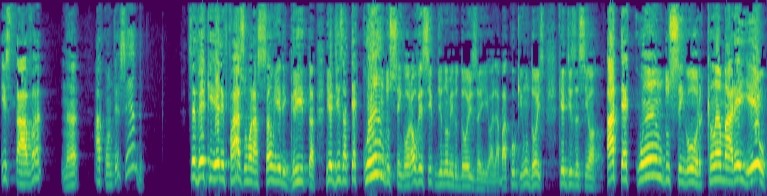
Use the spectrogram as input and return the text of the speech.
estava né, acontecendo. Você vê que ele faz uma oração e ele grita, e ele diz até quando, Senhor? Olha o versículo de número 2 aí, olha, Abacuque 1, 2, que diz assim, ó, até quando, Senhor, clamarei eu,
